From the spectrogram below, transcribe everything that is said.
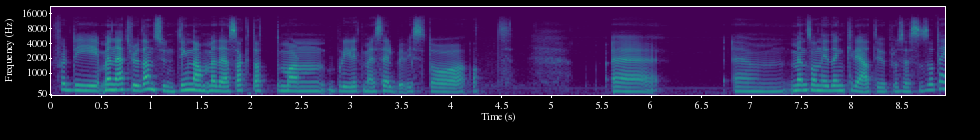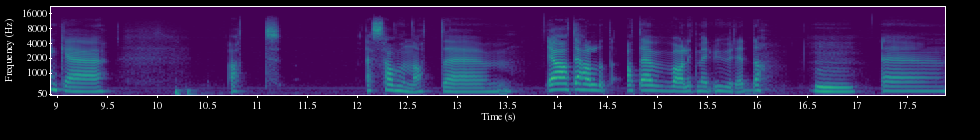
Fordi, men jeg tror det er en sunn ting, da, med det sagt, at man blir litt mer selvbevisst, og at eh, em, Men sånn i den kreative prosessen så tenker jeg jeg savna at eh, Ja, at jeg, at jeg var litt mer uredd, da. Mm. Eh,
